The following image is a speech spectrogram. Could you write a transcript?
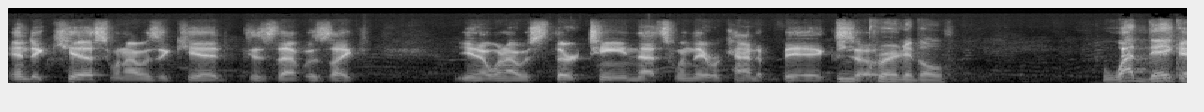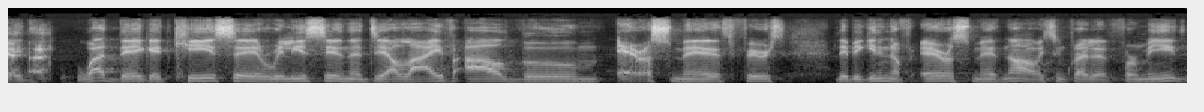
into Kiss when I was a kid because that was like, you know, when I was 13, that's when they were kind of big. Incredible. So what decade? Yeah. What decade? Kiss uh, releasing the Alive album, Aerosmith, first the beginning of Aerosmith. No, it's incredible. For me,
